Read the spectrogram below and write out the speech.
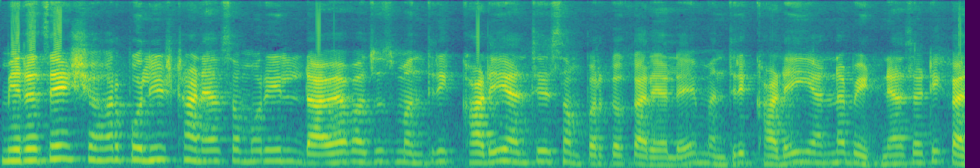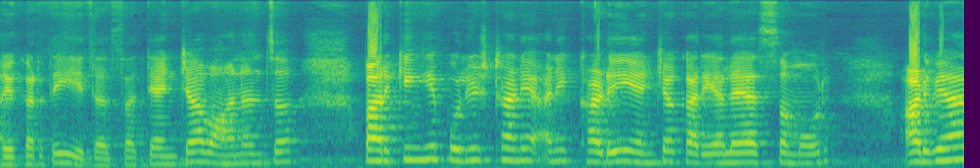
मिरजे शहर पोलीस ठाण्यासमोरील डाव्या बाजूस मंत्री खाडे यांचे संपर्क कार्यालय. मंत्री खाडे यांना भेटण्यासाठी कार्यकर्ते येत असतात. त्यांच्या वाहनांचं पार्किंग हे पोलीस ठाणे आणि खाडे यांच्या कार्यालयासमोर आडव्या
